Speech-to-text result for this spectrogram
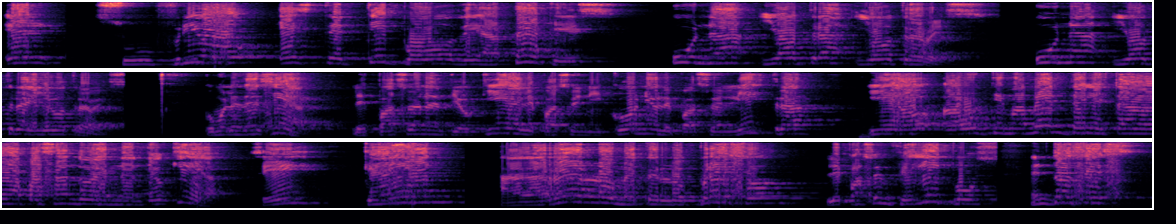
Él sufrió este tipo de ataques una y otra y otra vez. Una y otra y otra vez. Como les decía, les pasó en Antioquía, le pasó en Iconio, le pasó en Listra, y últimamente le estaba pasando en Antioquía, ¿sí? Querían agarrarlo, meterlo preso, le pasó en Filipos. Entonces,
